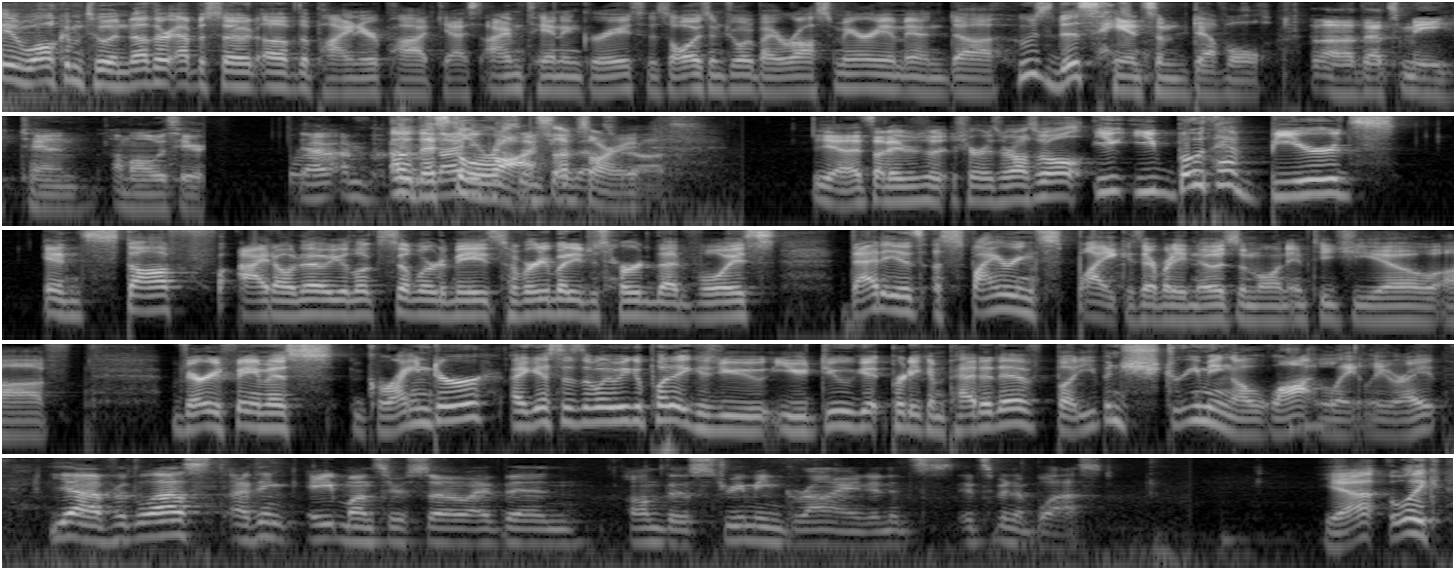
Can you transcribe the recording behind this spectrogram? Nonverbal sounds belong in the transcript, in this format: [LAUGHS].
Hey, everybody, and welcome to another episode of the Pioneer Podcast. I'm Tannen Grace. As always, I'm joined by Ross Merriam. And uh, who's this handsome devil? Uh, that's me, Tan. I'm always here. Yeah, I'm, Oh, that's I'm still 90% Ross. sure I'm sorry. Ross. Yeah, it's not even sure it's Ross. Well, you, you both have beards and stuff. I don't know. You look similar to me. So, for anybody just heard that voice, that is Aspiring Spike, as everybody knows him on MTGO. Uh, very famous grinder, I guess is the way we could put it, because you, you do get pretty competitive, but you've been streaming a lot lately, right? Yeah, for the last I think eight months or so, I've been on the streaming grind, and it's it's been a blast. Yeah, like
